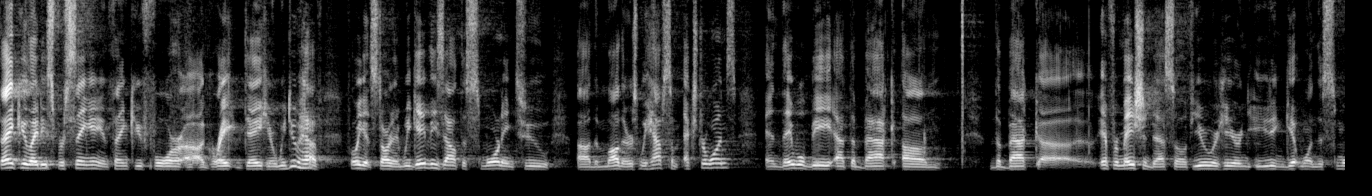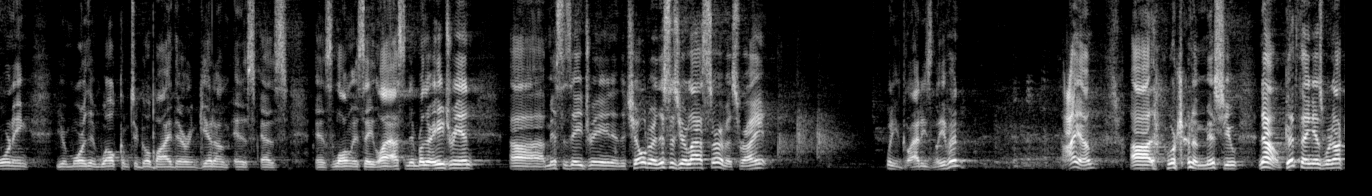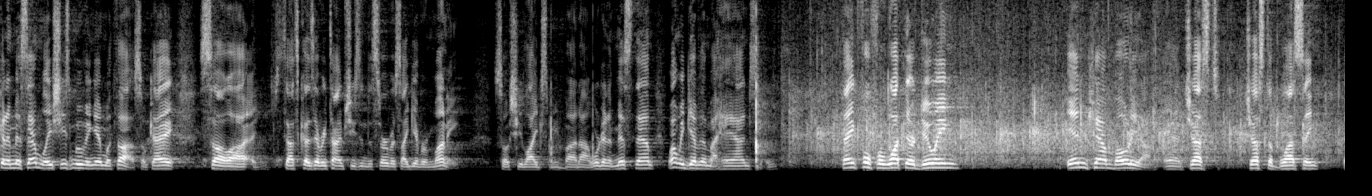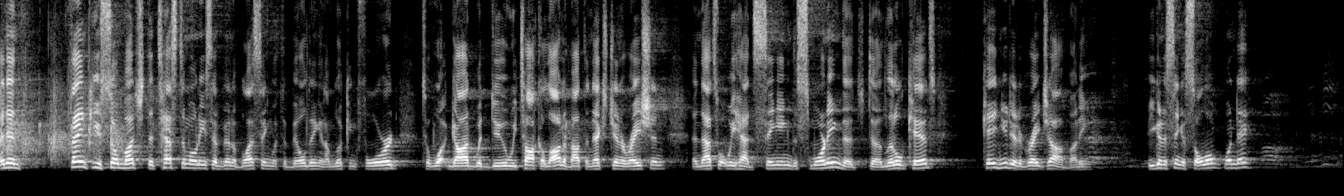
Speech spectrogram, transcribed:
Thank you, ladies, for singing, and thank you for uh, a great day here. We do have, before we get started, we gave these out this morning to uh, the mothers. We have some extra ones, and they will be at the back, um, the back uh, information desk. So if you were here and you didn't get one this morning, you're more than welcome to go by there and get them as as as long as they last. And then, Brother Adrian, uh, Mrs. Adrian, and the children. This is your last service, right? What are you glad he's leaving? I am. Uh, we're going to miss you. Now, good thing is we're not going to miss Emily. She's moving in with us, okay? So uh, that's because every time she's in the service, I give her money. So she likes me. But uh, we're going to miss them. Why don't we give them a hand? Thankful for what they're doing in Cambodia. And just, just a blessing. And then thank you so much. The testimonies have been a blessing with the building, and I'm looking forward to what God would do. We talk a lot about the next generation and that's what we had singing this morning, the, the little kids. Caden, you did a great job, buddy. Are you going to sing a solo one day?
